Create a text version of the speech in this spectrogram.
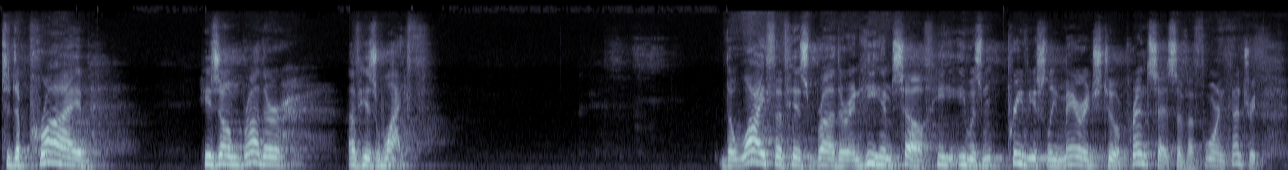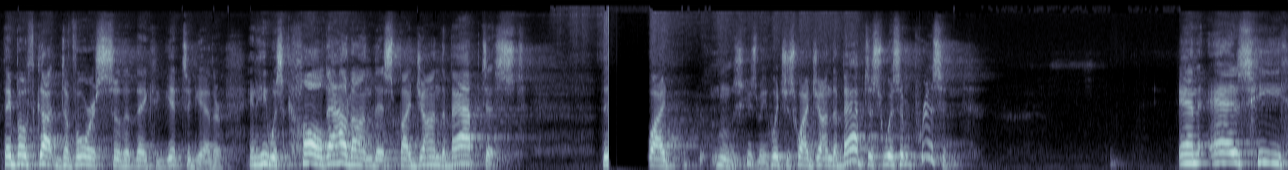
to deprive his own brother of his wife the wife of his brother and he himself, he, he was previously married to a princess of a foreign country. They both got divorced so that they could get together. And he was called out on this by John the Baptist. This why, hmm, excuse me, which is why John the Baptist was imprisoned. And as he,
